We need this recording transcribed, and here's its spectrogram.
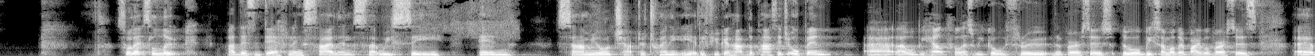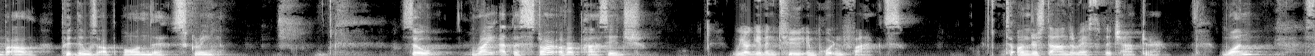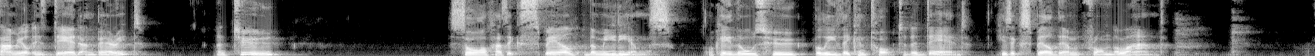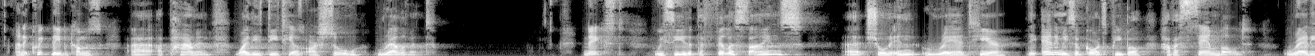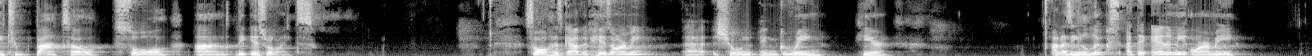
So let's look at this deafening silence that we see in Samuel chapter 28. If you can have the passage open, uh, that will be helpful as we go through the verses. There will be some other Bible verses, uh, but I'll put those up on the screen. So, right at the start of our passage, we are given two important facts to understand the rest of the chapter. One, Samuel is dead and buried. And two, Saul has expelled the mediums. Okay, those who believe they can talk to the dead. He's expelled them from the land. And it quickly becomes uh, apparent why these details are so relevant. Next, we see that the Philistines, uh, shown in red here, the enemies of God's people, have assembled, ready to battle Saul and the Israelites. Saul has gathered his army, uh, shown in green here. And as he looks at the enemy army,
